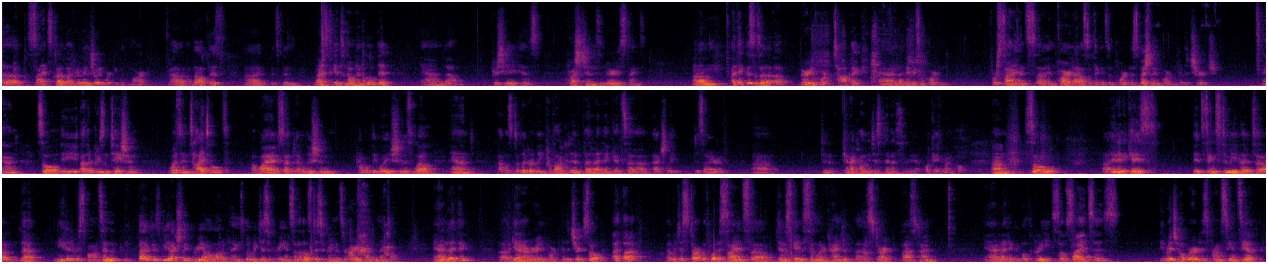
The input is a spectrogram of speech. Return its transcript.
the Science Club. I've really enjoyed working with Mark uh, about this. Uh, it's been nice to get to know him a little bit and um, appreciate his questions and various things. Um, I think this is a, a, very important topic, and I think it's important for science uh, in part. I also think it's important, especially important for the church. And so the other presentation was entitled uh, Why I Accept Evolution, probably why you should as well. And that was deliberately provocative, but I think it's uh, actually desire of. Uh, can I call you just Dennis? Or yeah, okay, and I'm Paul. Um, so, uh, in any case, it seems to me that uh, that needed a response. And the fact is, we actually agree on a lot of things, but we disagree, and some of those disagreements are very fundamental. And I think, uh, again, are very important for the church. So I thought I would just start with what is science. Uh, Dennis gave a similar kind of uh, start last time, and I think we both agree. So science is, the original word is from scientia,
